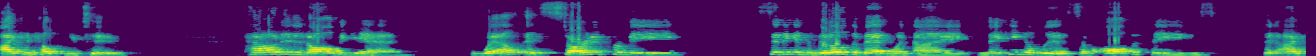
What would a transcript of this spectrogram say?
I can help you too. How did it all begin? Well, it started for me sitting in the middle of the bed one night, making a list of all the things that I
